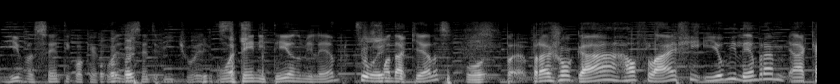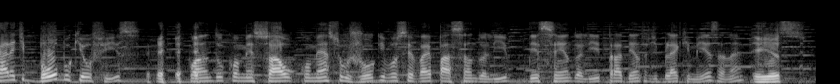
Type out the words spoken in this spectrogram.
Riva 100 e qualquer coisa, 128. Uma TNT, eu não me lembro. Uma daquelas. para jogar Half-Life. E eu me lembro a, a, cara de bobo que eu fiz quando começar, começa o jogo e você vai passando ali, descendo ali para dentro de Black Mesa, né? Isso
